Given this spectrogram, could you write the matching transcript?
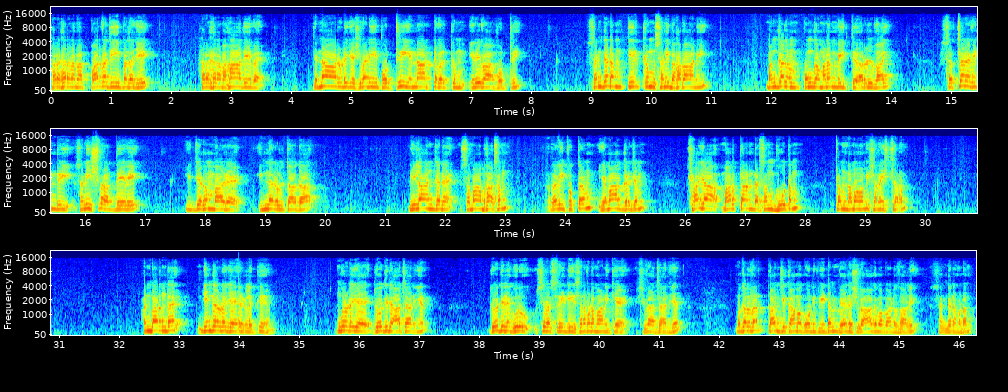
ஹரஹர நம பார்வதிபதஜே. ஹரஹர மகாதேவ. தென்னாடுடைய சிவனை போற்றி எந்நாட்டவர்க்கும் இறைவா போற்றி. சங்கடம் தீர்க்கும் சனி பகவானே மங்களம் பொங்க மனம் வைத்து அருள்வாய். சச்சரவின்றி சனீஸ்வர தேவே இஜகம் வாழ இன்னருள் தாதா. நீலாஞ்சன சமாபாசம் ரவிபுத்திரம் யமாகிரஜம் ఛాయా மார்த்தாண்ட சம்பூதம் தம் நமாமி శనైశ్చరం அன்பார்ந்த எங்களுடைய ஜெயர்களுக்கு உங்களுடைய ஜோதிட ஆச்சாரியர் ஜோதிட குரு சிவஸ்ரீ டி சரவணமாணிக்க சிவாச்சாரியர் முதல்வர் காஞ்சி காமகோடி பீட்டம் வேதசிவ ஆகம பாடசாலை சங்கரமடம்.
